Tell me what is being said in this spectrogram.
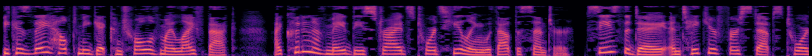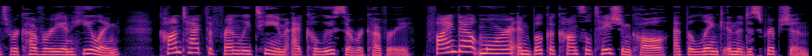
because they helped me get control of my life back. I couldn't have made these strides towards healing without the center. Seize the day and take your first steps towards recovery and healing. Contact the friendly team at Calusa Recovery. Find out more and book a consultation call at the link in the description.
